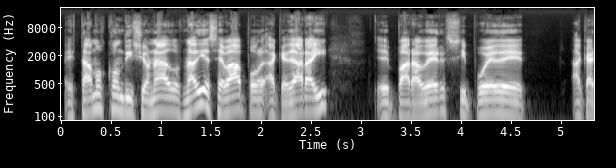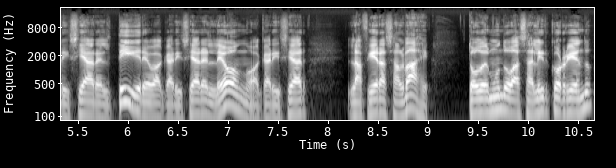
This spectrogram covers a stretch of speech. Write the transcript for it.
estamos condicionados, nadie se va a, quedar ahí eh, para ver si puede acariciar el tigre o acariciar el león o acariciar la fiera salvaje. Todo el mundo va a salir corriendo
